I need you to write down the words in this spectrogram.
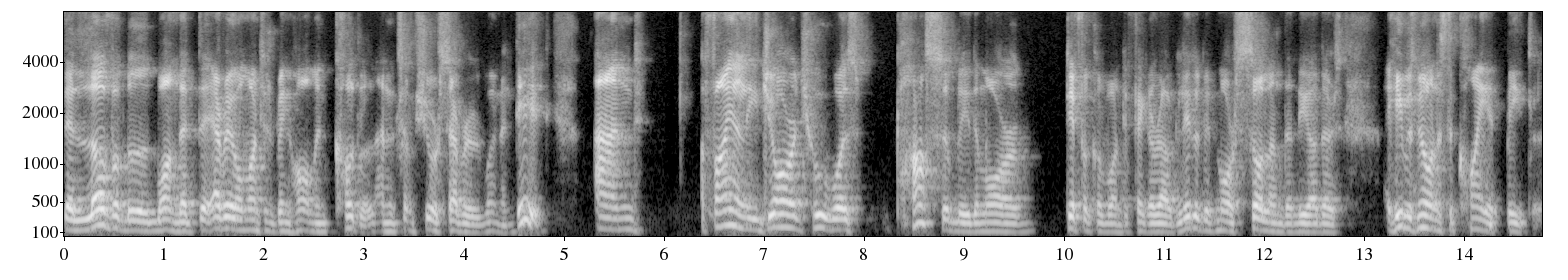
the lovable one that everyone wanted to bring home and cuddle, and I'm sure several women did, and finally George, who was possibly the more difficult one to figure out, a little bit more sullen than the others. He was known as the quiet Beatle.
